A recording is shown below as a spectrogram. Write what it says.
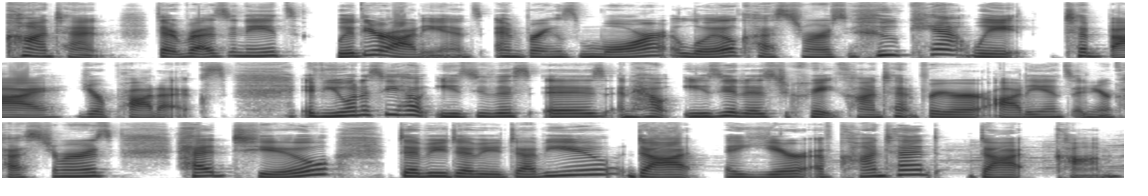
content that resonates with your audience and brings more loyal customers who can't wait to buy your products. If you want to see how easy this is and how easy it is to create content for your audience and your customers, head to www.ayearofcontent.com.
